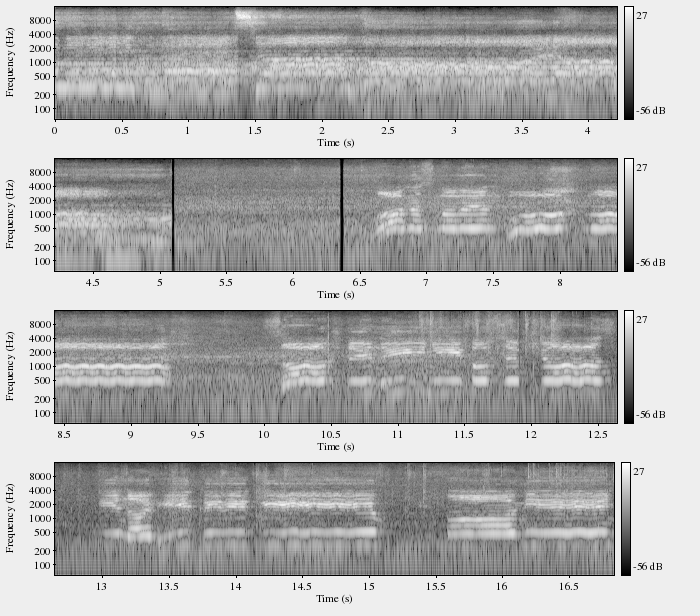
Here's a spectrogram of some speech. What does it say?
Усміхнеться доля. Благословен Бог наш, завжди нині повсякчас і на віки віків. Амінь.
